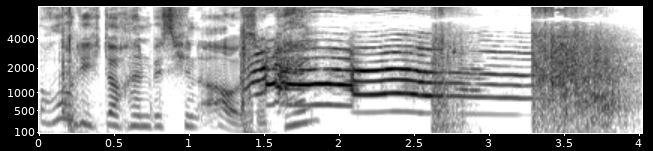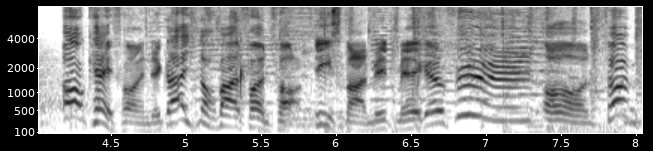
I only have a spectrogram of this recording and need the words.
Ruh dich doch ein bisschen aus, okay? Okay, Freunde, gleich nochmal von vorn. Diesmal mit mehr Gefühl. Und fünf,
